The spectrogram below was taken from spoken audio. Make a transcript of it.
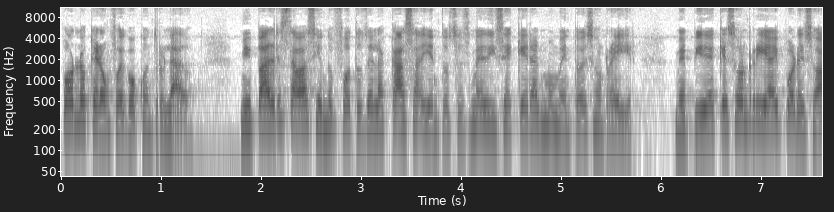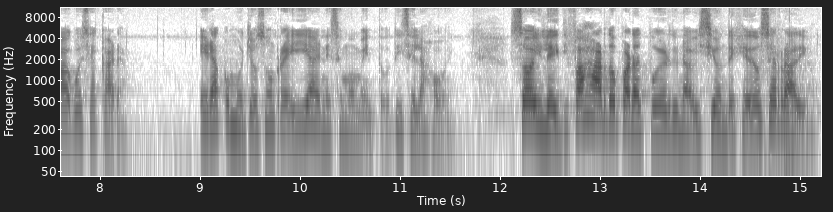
por lo que era un fuego controlado. Mi padre estaba haciendo fotos de la casa y entonces me dice que era el momento de sonreír. Me pide que sonría y por eso hago esa cara. Era como yo sonreía en ese momento, dice la joven. Soy Lady Fajardo para el Poder de una Visión de G12 Radio.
